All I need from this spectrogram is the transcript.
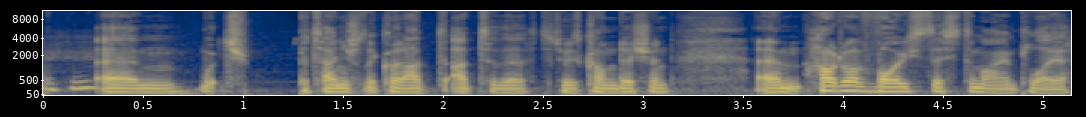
Mm-hmm. um, which potentially could add, add to the to his condition. Um, how do I voice this to my employer?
